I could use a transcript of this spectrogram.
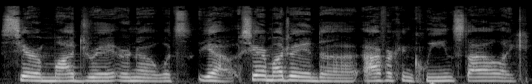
Sierra Madre or no, what's yeah, Sierra Madre and uh, African Queen style. Like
